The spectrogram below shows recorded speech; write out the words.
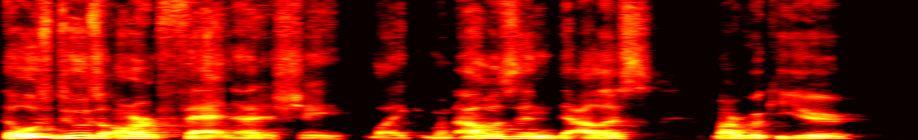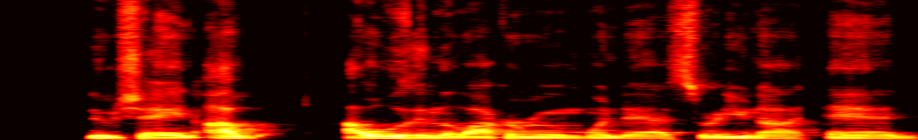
those dudes aren't fat and out of shape. Like when I was in Dallas, my rookie year, dude, Shane, I I was in the locker room one day. I swear to you not, and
